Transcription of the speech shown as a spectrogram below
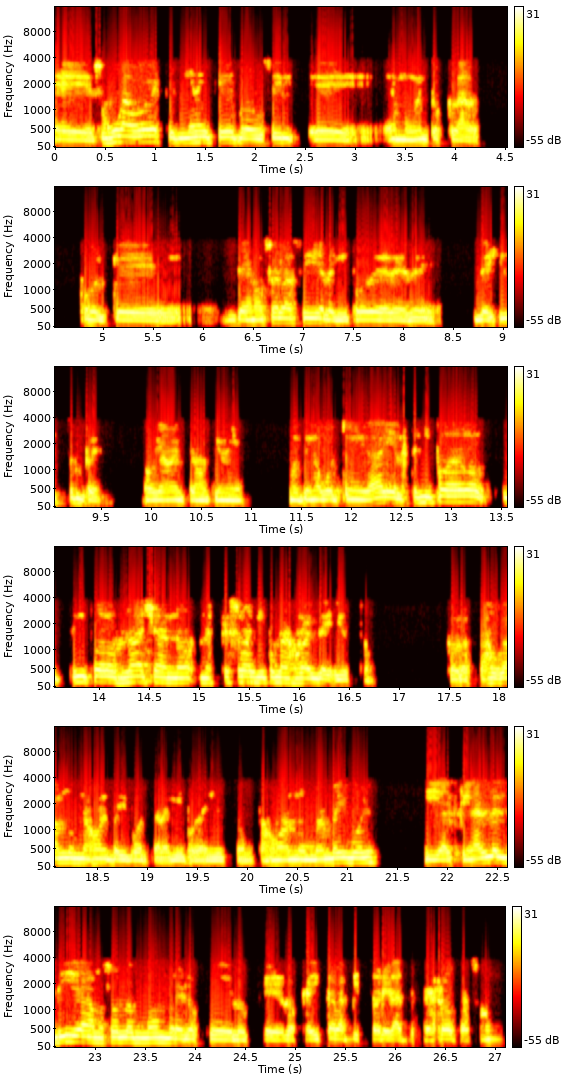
Eh, son jugadores que tienen que producir eh, en momentos claros, porque de no ser así, el equipo de, de, Houston, pues, obviamente no tiene no tiene oportunidad. Y este equipo de los, este de los Nationals no, no es que es un equipo mejor el de Houston, pero está jugando un mejor béisbol que el equipo de Houston. Está jugando un buen béisbol y al final del día no son los nombres los que los que los que dictan las victorias y las derrotas, son,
